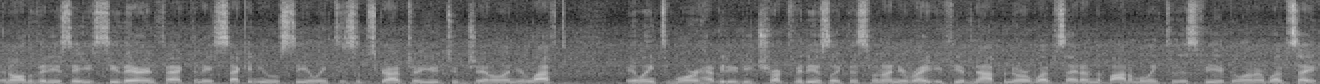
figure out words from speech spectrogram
and all the videos that you see there. In fact, in a second, you will see a link to subscribe to our YouTube channel on your left, a link to more heavy-duty truck videos like this one on your right. If you have not been to our website, on the bottom, a link to this vehicle on our website.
